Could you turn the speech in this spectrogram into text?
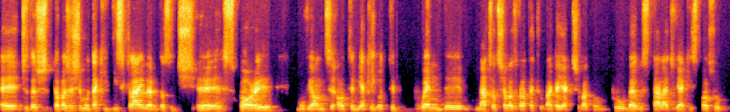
E, czy też towarzyszy mu taki disclaimer dosyć e, spory, mówiący o tym, jakiego typu błędy, na co trzeba zwracać uwagę, jak trzeba tą próbę ustalać, w jaki sposób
